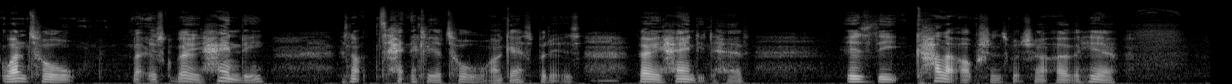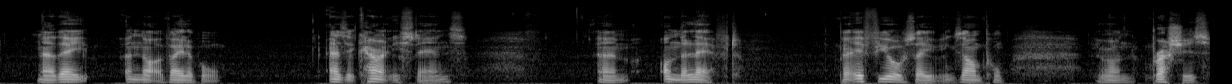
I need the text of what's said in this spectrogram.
one tool that is very handy it's not technically a tool I guess but it is very handy to have is the color options which are over here. Now they are not available as it currently stands um, on the left. But if you're say example you're on brushes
